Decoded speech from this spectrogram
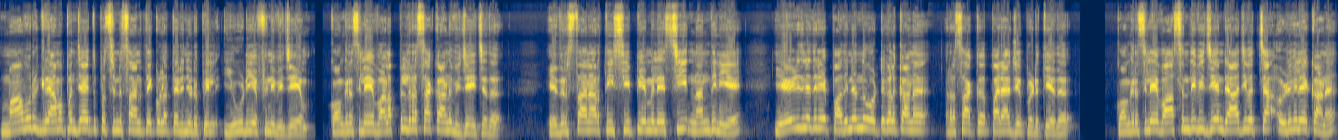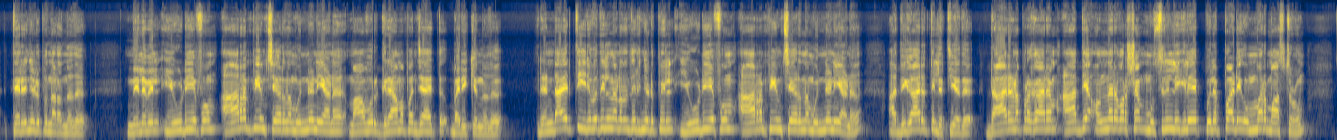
മാവൂർ ഗ്രാമപഞ്ചായത്ത് പ്രസിഡന്റ് സ്ഥാനത്തേക്കുള്ള തെരഞ്ഞെടുപ്പിൽ U D എഫിന് വിജയം. കോൺഗ്രസിലെ വളപ്പിൽ റസാക്കാണ് വിജയിച്ചത്. എതിർ സ്ഥാനാർത്ഥി സി പി എമ്മിലെ സി നന്ദിനിയെ ഏഴിനെതിരെ പതിനൊന്ന് വോട്ടുകൾക്കാണ് റസാക്ക് പരാജയപ്പെടുത്തിയത്. കോൺഗ്രസിലെ വാസന്തി വിജയൻ രാജിവെച്ച ഒഴിവിലേക്കാണ് തെരഞ്ഞെടുപ്പ് നടന്നത്. നിലവിൽ യു ഡി എഫും ആർ എം പിയും ചേർന്ന മുന്നണിയാണ് മാവൂർ ഗ്രാമപഞ്ചായത്ത് ഭരിക്കുന്നത്. രണ്ടായിരത്തി ഇരുപതിൽ നടന്ന തിരഞ്ഞെടുപ്പിൽ യു ഡി എഫും ആർ എം പിയും ചേർന്ന മുന്നണിയാണ് അധികാരത്തിലെത്തിയത്. ധാരണ പ്രകാരം ആദ്യ ഒന്നര വർഷം മുസ്ലിം ലീഗിലെ പുലപ്പാടി ഉമ്മർ മാസ്റ്ററും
